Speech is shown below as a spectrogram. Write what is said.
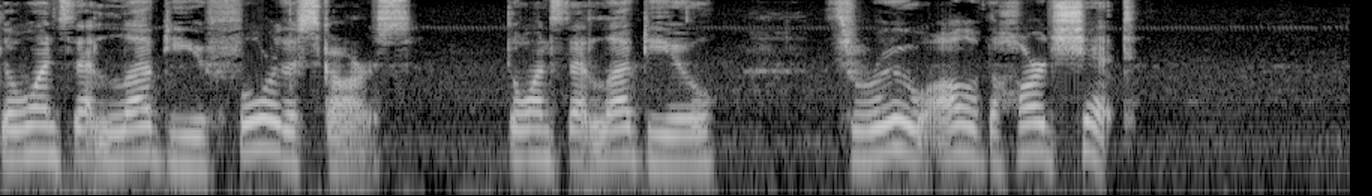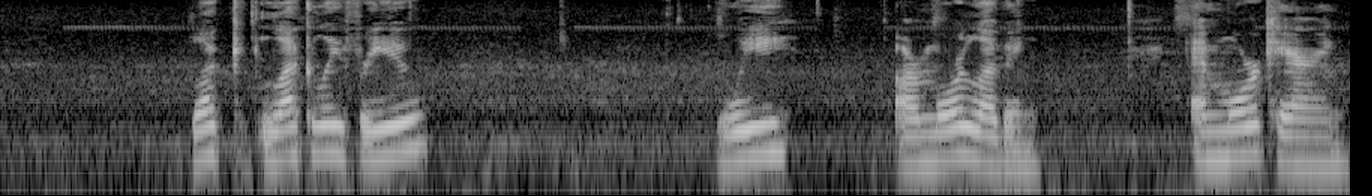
The ones that loved you for the scars, the ones that loved you through all of the hard shit. Luck, luckily for you, we are more loving and more caring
